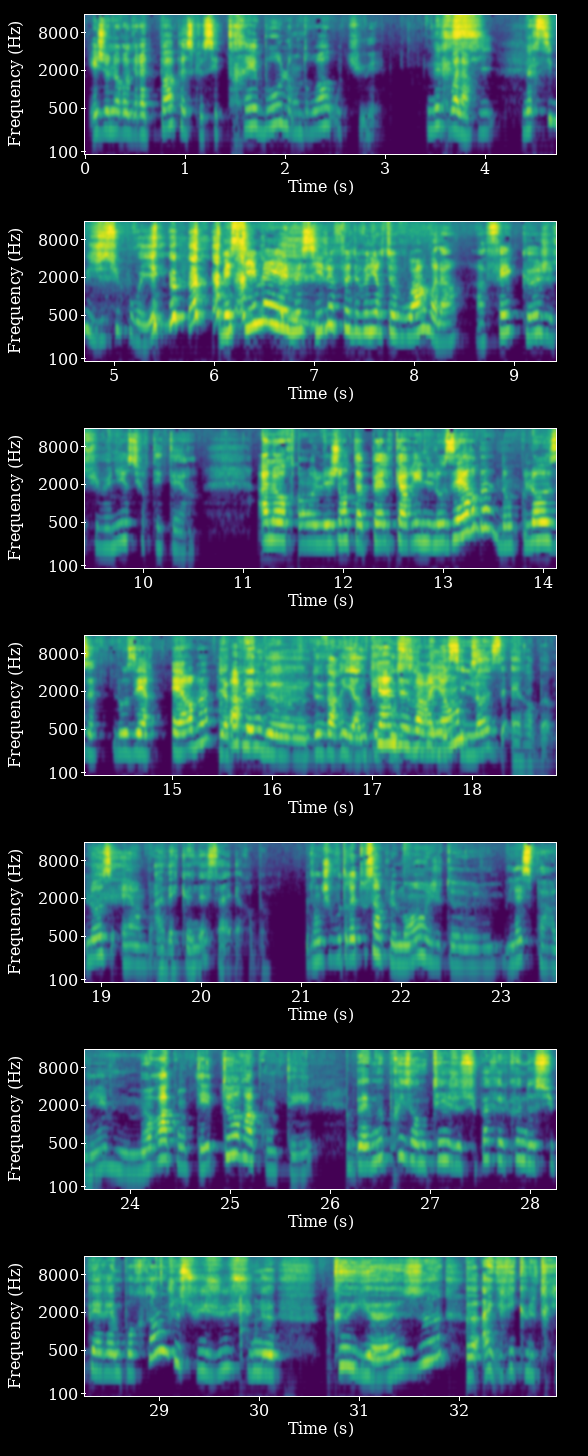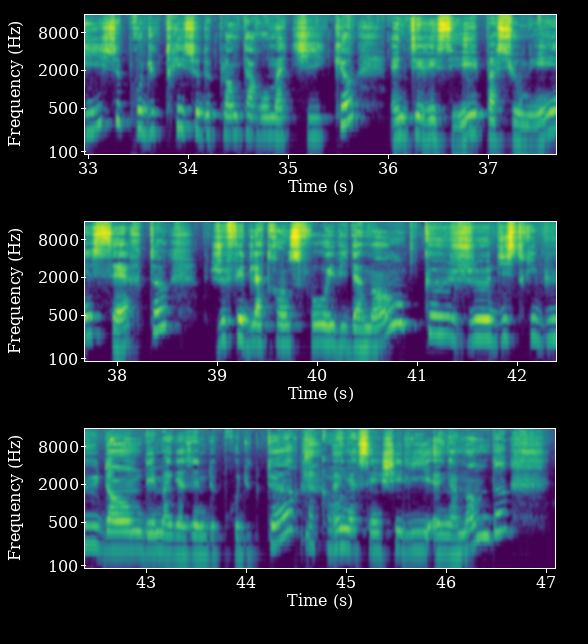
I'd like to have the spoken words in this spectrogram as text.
Et je ne regrette pas parce que c'est très beau l'endroit où tu es. Merci. Voilà. Merci, mais je suis pour rien. mais si, mais, mais si, le fait de venir te voir, voilà, a fait que je suis venue sur tes terres. Alors, les gens t'appellent Karine Lozerbe, donc Loz, Lozère Herbe. Il y a plein de, de variantes. Plein de possibles, variantes. C'est Loz Herbe. Loz Herbe. Avec un S à herbe. Donc, je voudrais tout simplement, et je te laisse parler, me raconter, te raconter. Ben, me présenter, je suis pas quelqu'un de super important. Je suis juste une cueilleuse, euh, agricultrice, productrice de plantes aromatiques, intéressée, passionnée, certes. Je fais de la transfo évidemment, que je distribue dans des magasins de producteurs, un à Saint-Chély, un à Mende.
